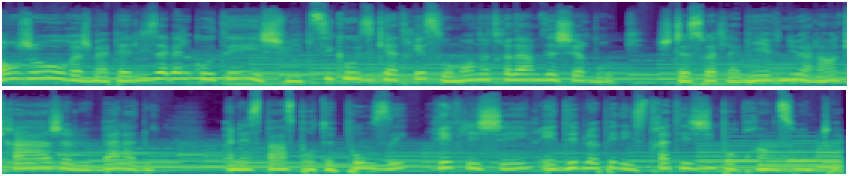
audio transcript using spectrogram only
Bonjour, je m'appelle Isabelle Côté et je suis psychoéducatrice au Mont Notre-Dame de Sherbrooke. Je te souhaite la bienvenue à l'Ancrage, le balado, un espace pour te poser, réfléchir et développer des stratégies pour prendre soin de toi.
